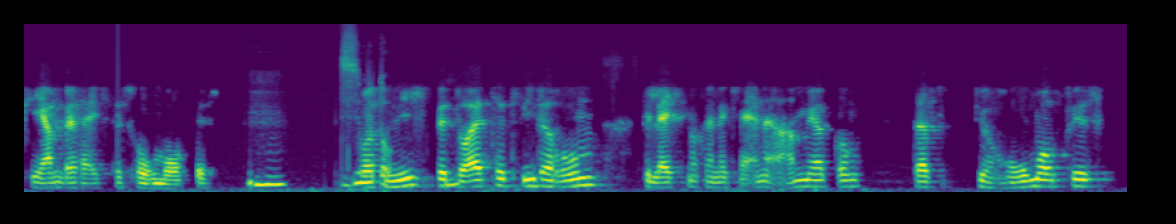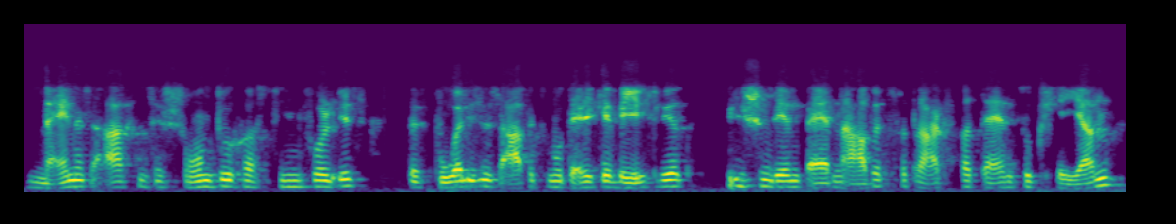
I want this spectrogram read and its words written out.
Kernbereich des Homeoffice. Mhm. Was nicht bedeutet wiederum, vielleicht noch eine kleine Anmerkung, dass für Homeoffice meines Erachtens es schon durchaus sinnvoll ist, bevor dieses Arbeitsmodell gewählt wird, zwischen den beiden Arbeitsvertragsparteien zu klären,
